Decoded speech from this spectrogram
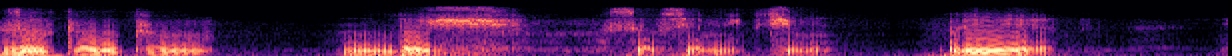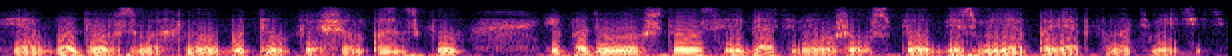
«Завтра утром дождь совсем ни к чему». «Привет». Я бодро взмахнул бутылкой шампанского и подумал, что он с ребятами уже успел без меня порядком отметить.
